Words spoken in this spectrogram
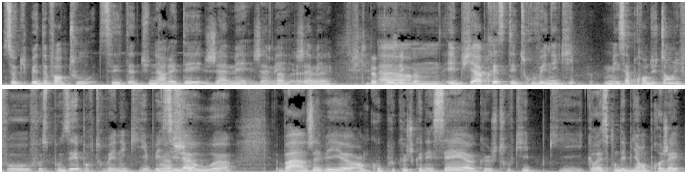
s'occuper de. Enfin, tout, c'était une arrêtée, jamais, jamais, ah bah jamais. Je pas posé, quoi. Et puis après, c'était trouver une équipe mais ça prend du temps, il faut, faut se poser pour trouver une équipe. Et c'est là où euh, bah, j'avais euh, un couple que je connaissais, euh, que je trouve qui, qui, correspondait bien au projet.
